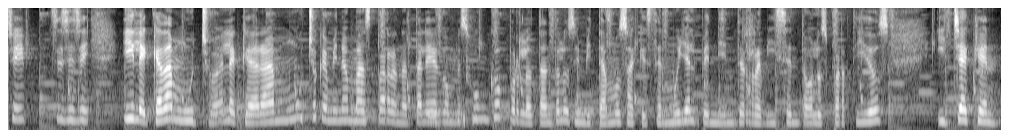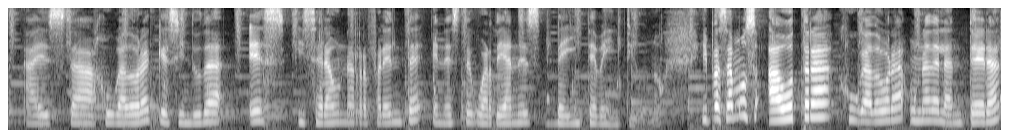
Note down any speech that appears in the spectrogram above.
Sí, sí, sí, sí. Y le queda mucho, ¿eh? le quedará mucho camino más para Natalia Gómez Junco, por lo tanto los invitamos a que estén muy al pendiente, revisen todos los partidos y chequen a esta jugadora que sin duda es y será una referente en este Guardianes 2021. Y pasamos a otra jugadora, una delantera,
